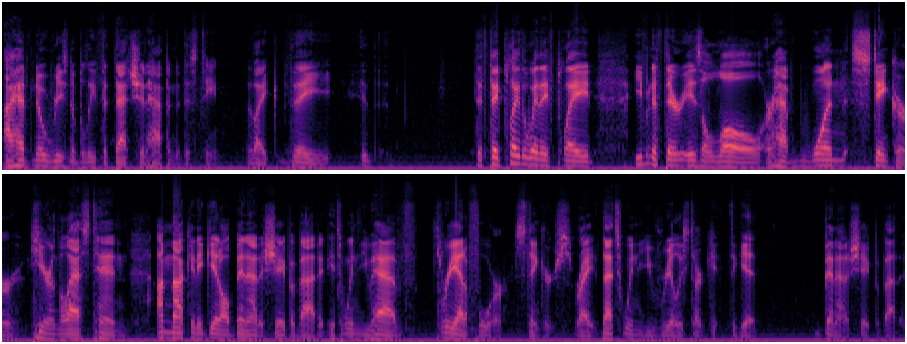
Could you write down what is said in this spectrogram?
I have no reason to believe that that should happen to this team. Like they, if they play the way they've played, even if there is a lull or have one stinker here in the last ten, I'm not going to get all bent out of shape about it. It's when you have three out of four stinkers, right? That's when you really start get, to get bent out of shape about it.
